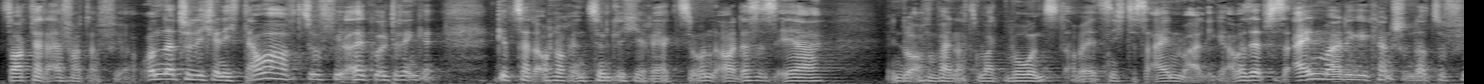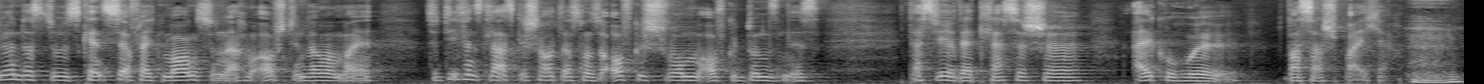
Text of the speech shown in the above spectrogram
sorgt halt einfach dafür. Und natürlich, wenn ich dauerhaft zu viel Alkohol trinke, gibt es halt auch noch entzündliche Reaktionen, aber das ist eher wenn du auf dem Weihnachtsmarkt wohnst, aber jetzt nicht das Einmalige. Aber selbst das Einmalige kann schon dazu führen, dass du, das kennst du ja vielleicht morgens so nach dem Aufstehen, wenn man mal zu tief ins Glas geschaut dass man so aufgeschwommen, aufgedunsen ist. Das wäre der klassische Alkoholwasserspeicher. Mhm.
